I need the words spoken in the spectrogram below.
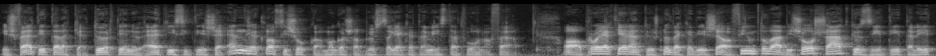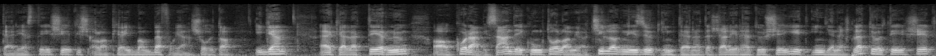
és feltételekkel történő elkészítése ennél klasszisokkal magasabb összegeket emésztett volna fel. A projekt jelentős növekedése a film további sorsát, közzétételét, terjesztését is alapjaiban befolyásolta. Igen, el kellett térnünk a korábbi szándékunktól, ami a csillagnézők internetes elérhetőségét, ingyenes letöltését,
